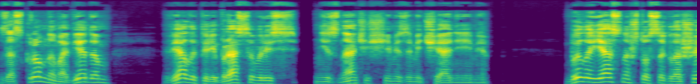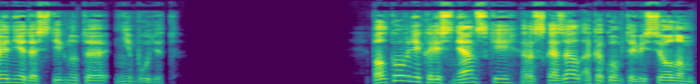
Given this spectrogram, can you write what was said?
За скромным обедом вяло перебрасывались незначащими замечаниями. Было ясно, что соглашение достигнуто не будет. Полковник Реснянский рассказал о каком-то веселом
